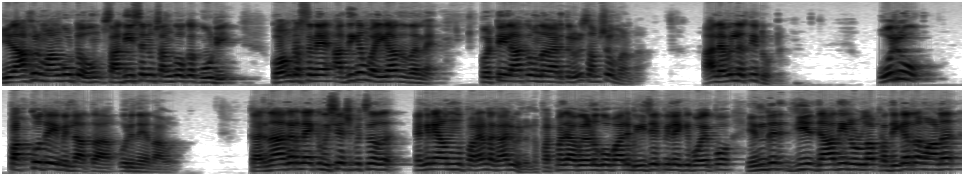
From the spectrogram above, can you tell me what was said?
ഈ രാഹുൽ മാങ്കൂട്ടവും സതീശനും സംഘവും ഒക്കെ കൂടി കോൺഗ്രസിനെ അധികം വൈകാതെ തന്നെ പെട്ടിയിലാക്കുമെന്ന കാര്യത്തിൽ ഒരു സംശയവും വേണ്ട. ആ ലെവലിൽ എത്തിയിട്ടുണ്ട്. ഒരു പക്വതയുമില്ലാത്ത ഒരു നേതാവ്. കരുണാകരനെയൊക്കെ വിശേഷിപ്പിച്ചത് എങ്ങനെയാണെന്നൊന്നും പറയേണ്ട കാര്യമില്ലല്ലോ. പത്മജ വേണുഗോപാൽ ബി ജെ പിയിലേക്ക് പോയപ്പോൾ എന്ത് ജാതിയിലുള്ള പ്രതികരണമാണ്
